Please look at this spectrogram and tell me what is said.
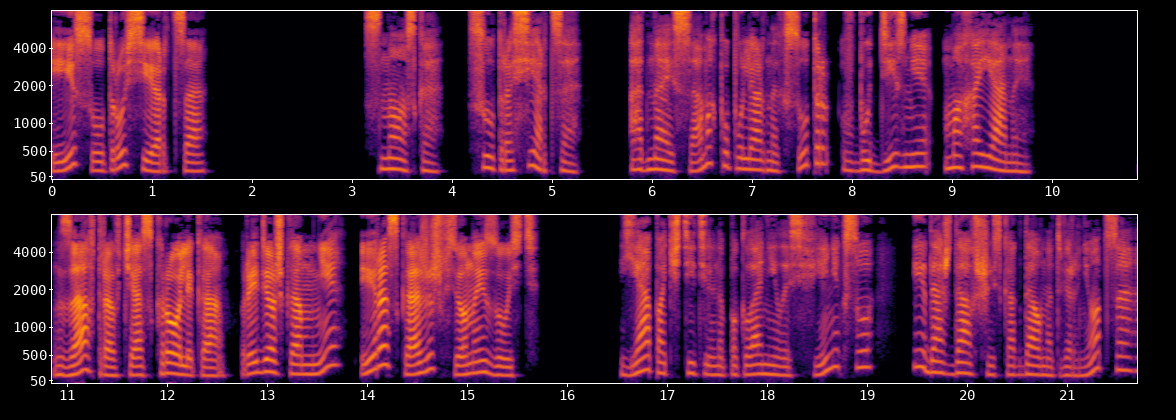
и сутру сердца. Сноска. Сутра сердца. Одна из самых популярных сутр в буддизме Махаяны. Завтра в час кролика придешь ко мне и расскажешь все наизусть». Я почтительно поклонилась Фениксу и, дождавшись, когда он отвернется,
